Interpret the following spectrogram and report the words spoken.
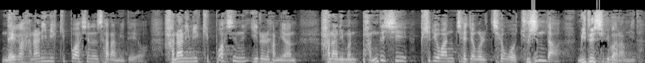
내가 하나님이 기뻐하시는 사람이 되어 하나님이 기뻐하시는 일을 하면 하나님은 반드시 필요한 재정을 채워 주신다. 믿으시기 바랍니다.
